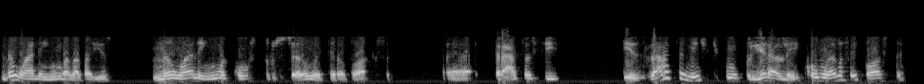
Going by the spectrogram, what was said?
não há nenhum malabarismo, não há nenhuma construção heterodoxa, uh, trata-se exatamente de cumprir a lei como ela foi posta.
